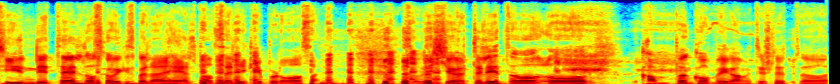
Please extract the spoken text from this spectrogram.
Tyn litt til. Nå skal vi ikke spille her i det hele tatt, selv ikke i blå. Så. Så vi kjørte litt, og, og kampen kom i gang til slutt. Og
